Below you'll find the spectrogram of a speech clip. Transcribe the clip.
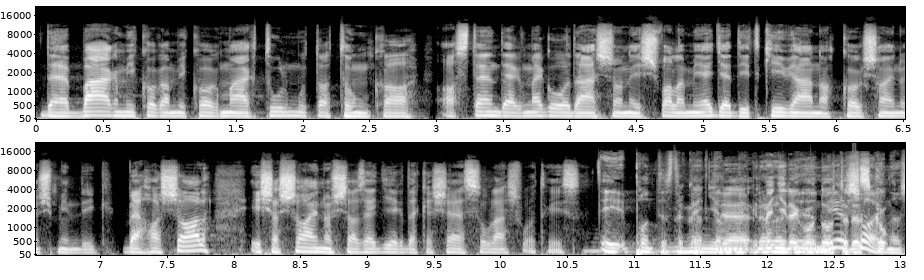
de bármikor, amikor már túlmutatunk a, a standard megoldáson, és valami egyedit kíván, akkor sajnos mindig behasal, és a sajnos az egy érdekes elszólás volt része. É, pont ezt akartam Mennyire, mennyire, gondoltad ezt kom-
